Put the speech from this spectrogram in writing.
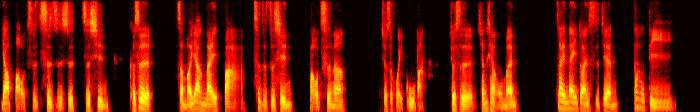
要保持赤子之之心。可是，怎么样来把赤子之心保持呢？就是回顾吧，就是想想我们在那一段时间到底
